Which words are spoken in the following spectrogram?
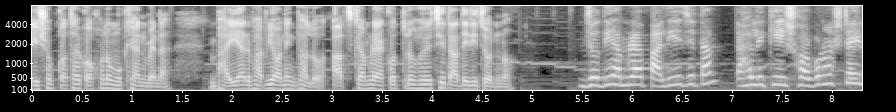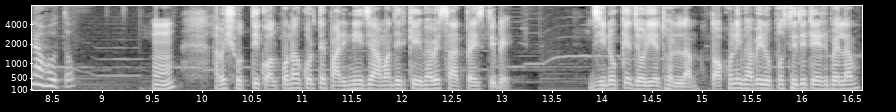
এইসব কথার কখনো মুখে আনবে না। ভাইয়ার ভাবি অনেক ভালো। আজকে আমরা একত্র হয়েছি তাদেরই জন্য। যদি আমরা পালিয়ে যেতাম তাহলে কি এই সর্বনাশটাই না হতো? হুম আমি সত্যি কল্পনাও করতে পারিনি যে আমাদেরকে এইভাবে সারপ্রাইজ দিবে। ঝিনুককে জড়িয়ে ধরলাম। তখনই ভাবির উপস্থিতি টের পেলাম।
